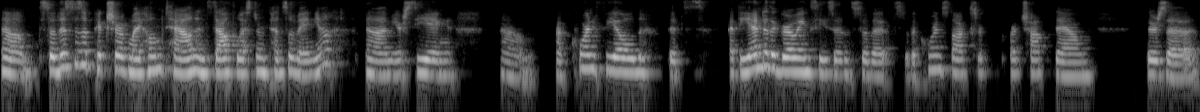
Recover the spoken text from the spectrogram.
Um, so this is a picture of my hometown in southwestern Pennsylvania. Um, you're seeing um, a cornfield that's at the end of the growing season, so that so the corn stalks are, are chopped down. There's a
